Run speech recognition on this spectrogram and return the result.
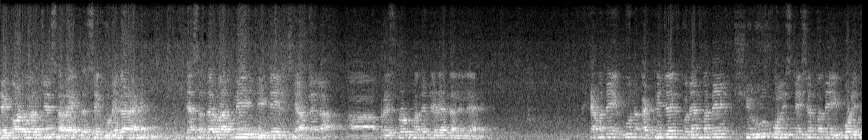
रेकॉर्डवरचे सराईत असे गुन्हेगार आहेत. त्या संदर्भातले डिटेल्स हे आपल्याला प्रेस नोटमध्ये देण्यात आलेले आहेत. त्यामध्ये एकूण अठ्ठेचाळीस गुन्ह्यांमध्ये शिरूर पोलीस स्टेशनमध्ये एकोणीस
